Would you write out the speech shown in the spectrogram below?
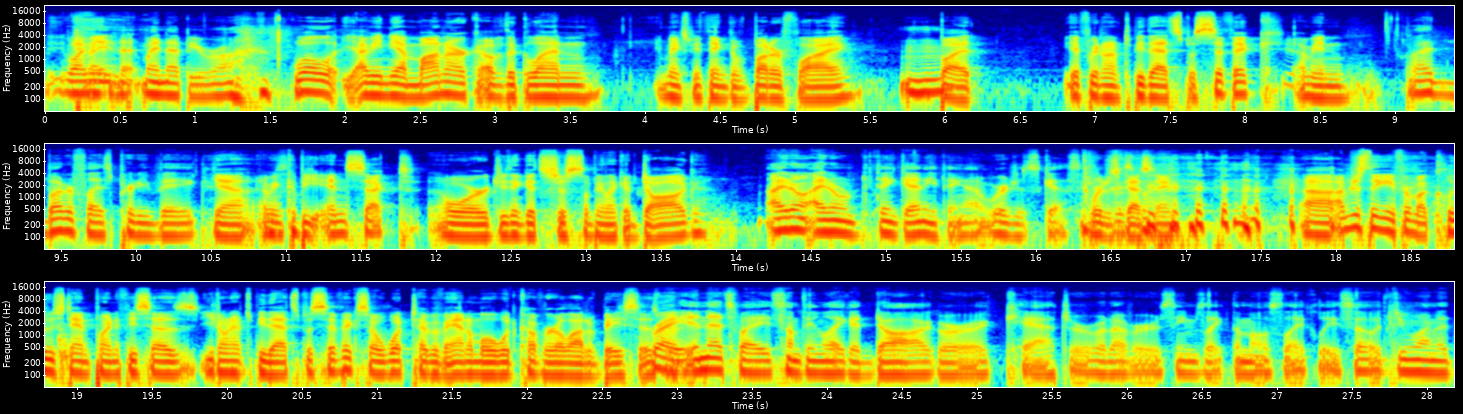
Well, I might mean- not, might not be wrong. Well, I mean, yeah, Monarch of the Glen makes me think of butterfly, Mhm. but if we don't have to be that specific, I mean, Well, is pretty vague. yeah, I mean, it could be insect, or do you think it's just something like a dog? I don't I don't think anything. We're just guessing. We're just guessing. uh, I'm just thinking from a clue standpoint. If he says you don't have to be that specific, so what type of animal would cover a lot of bases? right, Where- and that's why something like a dog or a cat or whatever seems like the most likely. So, do you want to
